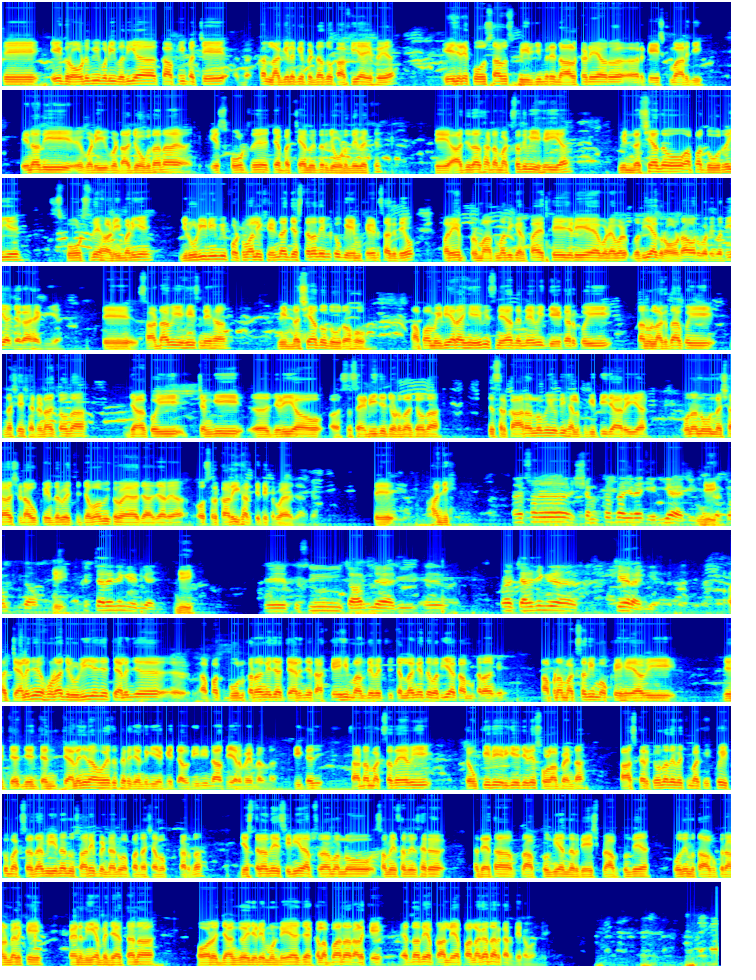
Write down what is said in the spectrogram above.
ਤੇ ਇਹ ਗਰਾਊਂਡ ਵੀ ਬੜੀ ਵਧੀਆ, ਕਾਫੀ ਬੱਚੇ ਲਾਗੇ ਲੱਗੇ ਪਿੰਡਾਂ ਤੋਂ ਕਾਫੀ ਆਏ ਹੋਏ ਆ। ਇਹ ਜਿਹੜੇ ਕੋਚ ਸਾਹਿਬ ਸੁਖਬੀਰ ਜੀ ਮੇਰੇ ਨਾਲ ਖੜੇ ਆ ਔਰ ਰਕੇਸ਼ ਕੁਮਾਰ ਜੀ, ਇਹਨਾਂ ਦੀ ਬੜੀ ਵੱਡਾ ਯੋਗਦਾਨ ਆ ਇਹ ਸਪੋਰਟਸ ਦੇ ਵਿੱਚ ਬੱਚਿਆਂ ਨੂੰ ਇੱਧਰ ਜੋੜਨ ਦੇ ਵਿੱਚ। ਤੇ ਅੱਜ ਦਾ ਸਾਡਾ ਮਕਸਦ ਵੀ ਇਹੀ ਆ ਵੀ ਨਸ਼ਿਆਂ ਤੋਂ ਆਪਾਂ ਦੂਰ ਰਹੀਏ, ਸਪੋਰਟਸ ਦੇ ਹਾਣੀ ਬਣੀਏ। ਜ਼ਰੂਰੀ ਨਹੀਂ ਵੀ ਫੁੱਟਬਾਲ ਹੀ ਖੇਡਣਾ, ਜਿਸ ਤਰ੍ਹਾਂ ਦੀ ਵੀ ਕੋਈ ਗੇਮ ਖੇਡ ਸਕਦੇ ਹੋ, ਪਰ ਇਹ ਪ੍ਰਮਾਤਮਾ ਦੀ ਕਿਰਪਾ ਇੱਥੇ ਜਿਹੜੀ ਹੈ ਬੜਾ ਬੜਾ ਵਧੀਆ ਗਰਾਊਂਡ ਆ ਔਰ ਬੜੀ ਵਧੀਆ ਜਗ੍ਹਾ ਹੈਗੀ ਆ। ਤੇ ਸਾਡਾ ਵੀ ਇਹੀ ਸੁਨੇਹਾ ਵੀ ਨਸ਼ਿਆਂ ਤੋਂ ਦੂਰ ਰਹੋ। ਆਪਾਂ ਮੀਡੀਆ ਰਾਹੀਂ ਇਹ ਵੀ ਸੁਨੇਹਾ ਦਿੰਦੇ ਹਾਂ ਵੀ ਜੇਕਰ ਕੋਈ ਤੁਹਾਨੂੰ ਲੱਗਦਾ ਕੋਈ ਨਸ਼ੇ ਛੱਡਣਾ ਚਾਹੁੰਦਾ ਜਾਂ ਕੋਈ ਚੰਗੀ ਜਿਹੜੀ ਆ ਉਹ ਸੁਸਾਇਟੀ 'ਚ ਜੁੜਨਾ ਚਾਹੁੰਦਾ ਤੇ ਸਰਕਾਰ ਵੱਲੋਂ ਵੀ ਉਹਦੀ ਹੈਲਪ ਕੀਤੀ ਜਾ ਰਹੀ ਆ। ਉਹਨਾਂ ਨੂੰ ਨਸ਼ਾ ਛਡਾਊ ਕੇਂਦਰ ਵਿੱਚ ਜਮ੍ਹਾਂ ਵੀ ਕਰਵਾਇਆ ਜਾ ਜਾ ਰਿਹਾ ਔਰ ਸਰਕਾਰੀ ਖਰਚੇ ਤੇ ਕਰਵਾਇਆ ਜਾ ਰਿਹਾ। ਤੇ ਹਾਂਜੀ। ਸਰ ਸ਼ੰਕਰ ਦਾ ਜਿਹੜਾ ਏਰੀਆ ਹੈ ਜੀ। ਸ਼ੰਕਰ ਚੌਂਕੀ ਦਾ ਜੀ। ਇੱਕ ਚੈਲੰਜਿੰਗ ਏਰੀਆ ਜੀ। ਜੀ। ਤੇ ਤੁਸੀਂ ਚਾਰਜ ਲਿਆ ਜੀ ਇਹ ਬੜਾ ਚੈਲੰਜਿੰਗ ਕੇਅਰ ਹੈ ਜੀ। ਚੈਲੰਜ ਹੋਣਾ ਜ਼ਰੂਰੀ ਹੈ, ਜੇ ਚੈਲੰਜ ਆਪਾਂ ਕਬੂਲ ਕਰਾਂਗੇ ਜਾਂ ਚੈਲੰਜ ਰੱਖ ਕੇ ਹੀ ਮਨ ਦੇ ਵਿੱਚ ਚੱਲਾਂਗੇ ਤੇ ਵਧੀਆ ਕੰਮ ਕਰਾਂਗੇ। ਆਪਣਾ ਮਕਸਦ ਹੀ ਮੁੱਖ ਇਹ ਆ ਵੀ ਜੇ ਚ- ਜੇ ਚੈਲੰਜ ਨਾ ਹੋਏ ਤਾਂ ਫਿਰ ਜ਼ਿੰਦਗੀ ਅੱਗੇ ਚੱਲਦੀ ਨਹੀਂ, ਨਾ ਤਜਰਬੇ ਮਿਲਦਾ ਠੀਕ ਹੈ ਜੀ? ਸਾਡਾ ਮਕਸਦ ਇਹ ਆ ਵੀ ਚੌਕੀ ਦੇ ਏਰੀਏ ਜਿਹੜੇ 16 ਪਿੰਡ ਆ, ਖਾਸ ਕਰਕੇ ਉਹਨਾਂ ਦੇ ਵਿੱਚ ਮਕ- ਇੱਕੋ ਇੱਕ ਮਕਸਦ ਆ ਵੀ ਇਹਨਾਂ ਨੂੰ ਸਾਰੇ ਪਿੰਡਾਂ ਨੂੰ ਆਪਾਂ ਨਸ਼ਾ ਮੁਕਤ ਕਰਨਾ। ਜਿਸ ਤਰ੍ਹਾਂ ਦੇ ਸੀਨੀਅਰ ਅਫਸਰਾਂ ਵੱਲੋਂ ਸਮੇਂ-ਸਮੇਂ ਸਿਰ ਹਦਾਇਤਾਂ ਪ੍ਰਾਪਤ ਹੁੰਦੀਆਂ, ਨਿਰਦੇਸ਼ ਪ੍ਰਾਪਤ ਹੁੰਦੇ ਆ, ਉਹਦੇ ਮੁਤਾਬਕ ਰਲ ਮਿਲ ਕੇ ਪਿੰਡ ਦੀਆਂ ਪੰਚਾਇਤਾਂ ਨਾਲ ਔਰ ਜੰਗ ਜਿਹੜੇ ਮੁੰਡੇ ਆ ਜਾਂ ਕਲੱਬਾਂ ਨਾਲ ਰਲ ਕੇ ਇਦਾਂ ਦੇ ਉਪਰਾਲੇ ਆਪਾਂ ਲਗਾਤਾਰ ਕਰਦੇ ਰਵਾਂਗੇ।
